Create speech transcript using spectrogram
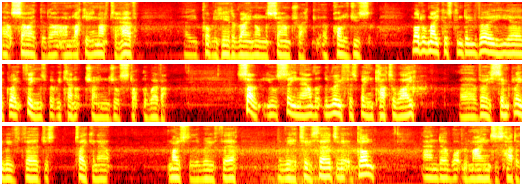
outside that I, am lucky enough to have, uh, you probably hear the rain on the soundtrack. Apologies. Model makers can do very uh, great things, but we cannot change or stop the weather. So you'll see now that the roof has been cut away. Uh, very simply, we've uh, just taken out most of the roof there. The rear two-thirds of it have gone and uh, what remains has had a,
